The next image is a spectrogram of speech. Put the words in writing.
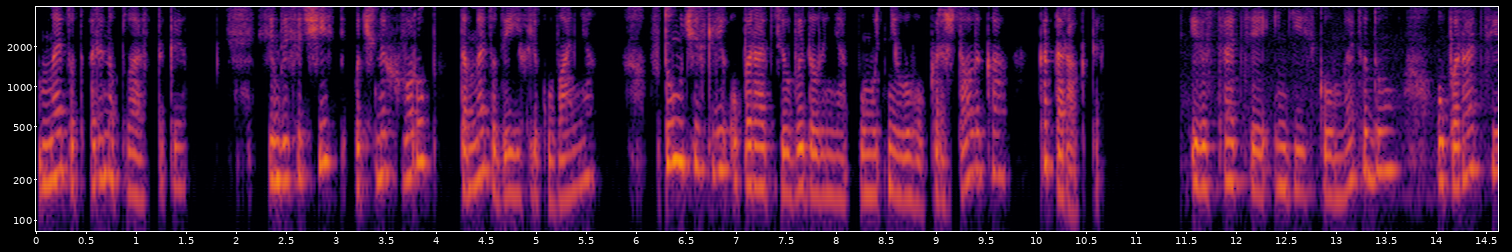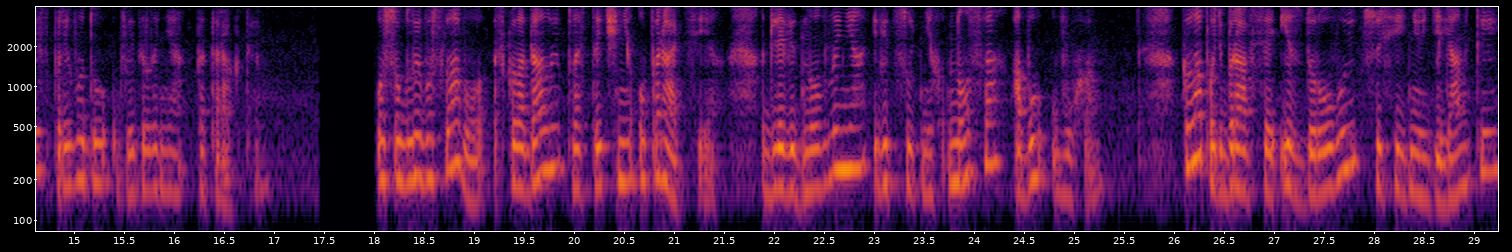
метод ринопластики, 76 очних хвороб та методи їх лікування, в тому числі операцію видалення помутнілого кришталика катаракти. Ілюстрація індійського методу операції з приводу видалення катаракти. Особливу славу складали пластичні операції для відновлення відсутніх носа або вуха. Клапоть брався із здорової сусідньої ділянки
